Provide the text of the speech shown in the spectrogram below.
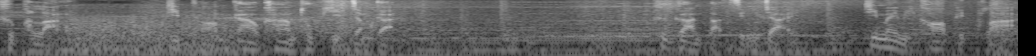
คือพลัง ที่พร้อมก้าวข้ามทุกขีดจำกัด คือการตัดสินใจที่ไม่มีข้อผิดพลาด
